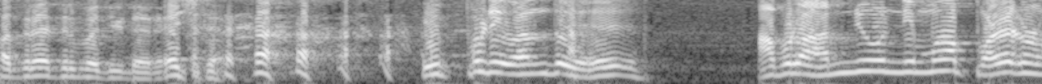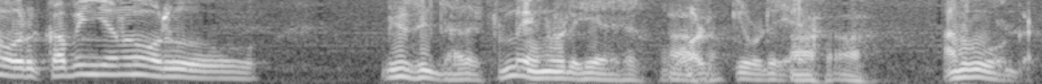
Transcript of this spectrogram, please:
பத்து ரூபாய் திருப்பி வச்சுக்கிட்டாரு. இப்படி வந்து அவ்வளோ அந்யோன்யமாக பழகணும் ஒரு கவிஞனும் ஒரு மியூசிக் டைரக்டர்னு என்னுடைய வாழ்க்கையுடைய. அனுபவங்கள்.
